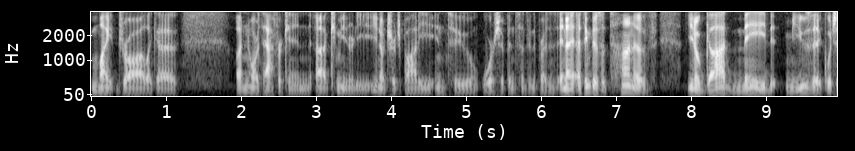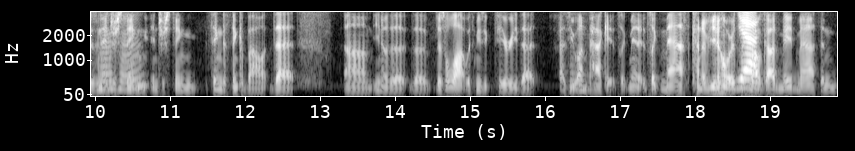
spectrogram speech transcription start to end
might draw like a a North African uh, community, you know, church body into worship and sensing the presence. And I, I think there's a ton of, you know, God made music, which is an interesting, interesting thing to think about. That, um, you know, the the there's a lot with music theory that as you unpack it, it's like man, it's like math, kind of, you know, where it's like wow, God made math and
